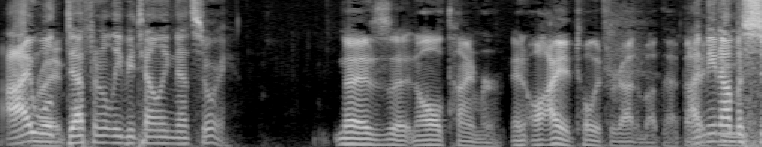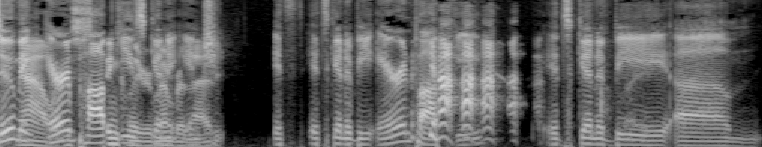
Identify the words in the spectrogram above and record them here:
I will Right. definitely be telling that story. That is an all timer, and I had totally forgotten about that. But I mean, do I'm assuming now Aaron distinctly is going to. Int- it's it's going to be Aaron Popkey. it's going to be um,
